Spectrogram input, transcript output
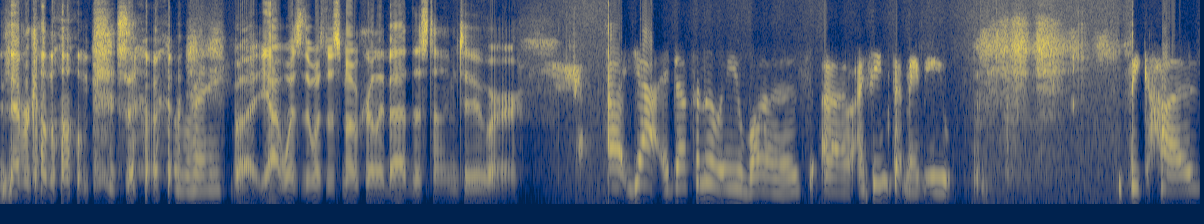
never come home. So. Right. But yeah, was the, was the smoke really bad this time too, or Uh, yeah, it definitely was. Uh, I think that maybe because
